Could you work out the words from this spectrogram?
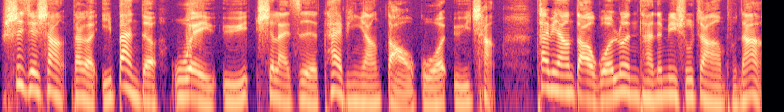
世界上大概一半的尾鱼是来自太平洋岛国渔场。太平洋岛国论坛的秘书长普纳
